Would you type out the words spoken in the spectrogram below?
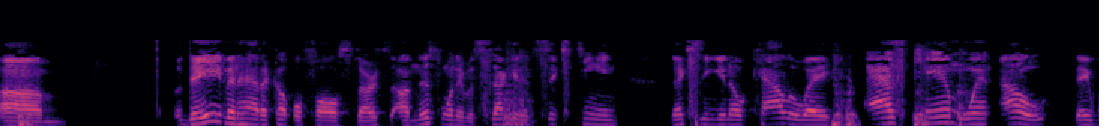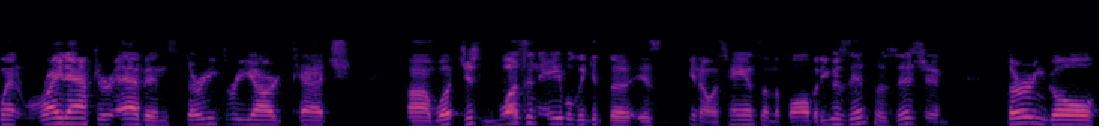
Um, they even had a couple false starts on this one. It was second and 16 Next thing you know, Callaway, as Cam went out, they went right after Evans, 33 yard catch. Uh, what just wasn't able to get the his you know his hands on the ball, but he was in position. Third and goal,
